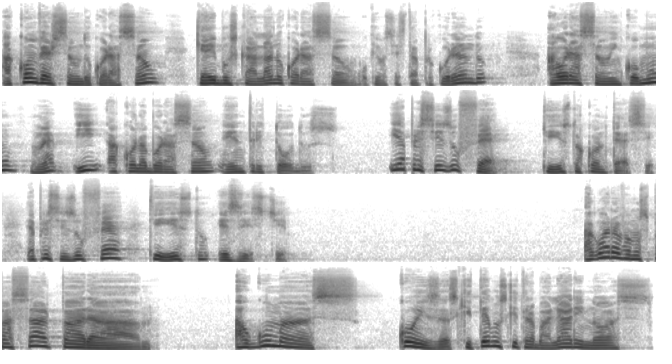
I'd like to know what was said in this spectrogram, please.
A conversão do coração, que é ir buscar lá no coração o que você está procurando, a oração em comum, não é? E a colaboração entre todos. E é preciso fé que isto acontece. É preciso fé que isto existe. Agora vamos passar para algumas coisas que temos que trabalhar em nós,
